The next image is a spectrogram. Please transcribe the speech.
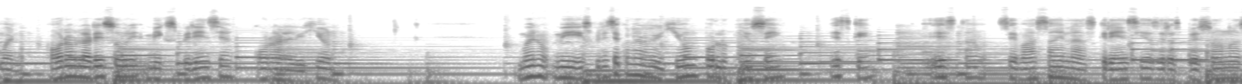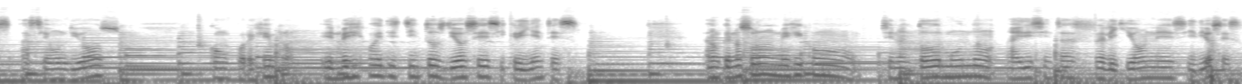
Bueno, ahora hablaré sobre mi experiencia con la religión. Bueno, mi experiencia con la religión, por lo que yo sé, es que esta se basa en las creencias de las personas hacia un dios, como por ejemplo, en México hay distintos dioses y creyentes. Aunque no solo en México, sino en todo el mundo hay distintas religiones y dioses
